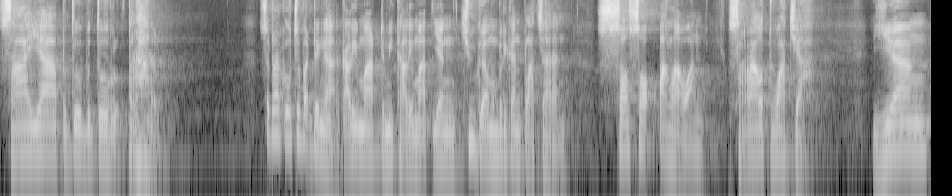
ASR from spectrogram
saya betul-betul terharu. Saudaraku coba dengar kalimat demi kalimat yang juga memberikan pelajaran. Sosok pahlawan, seraut wajah, yang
